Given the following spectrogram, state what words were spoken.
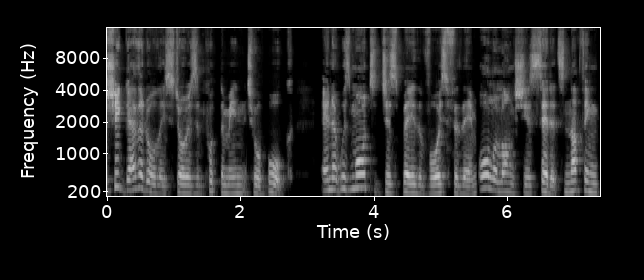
She gathered all these stories and put them into a book. And it was more to just be the voice for them. All along, she has said it's nothing,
